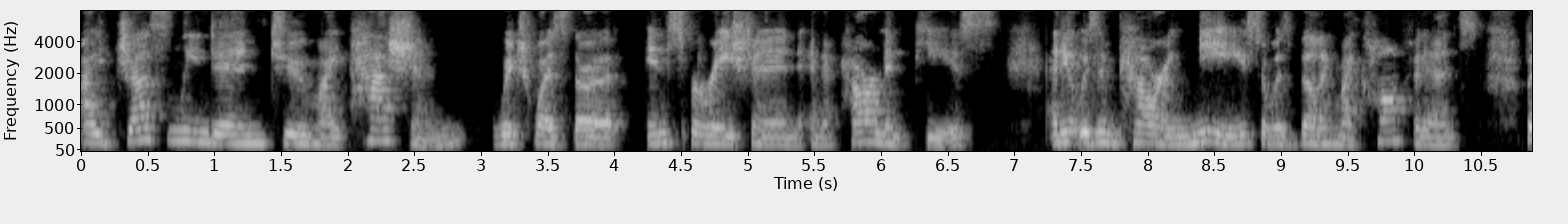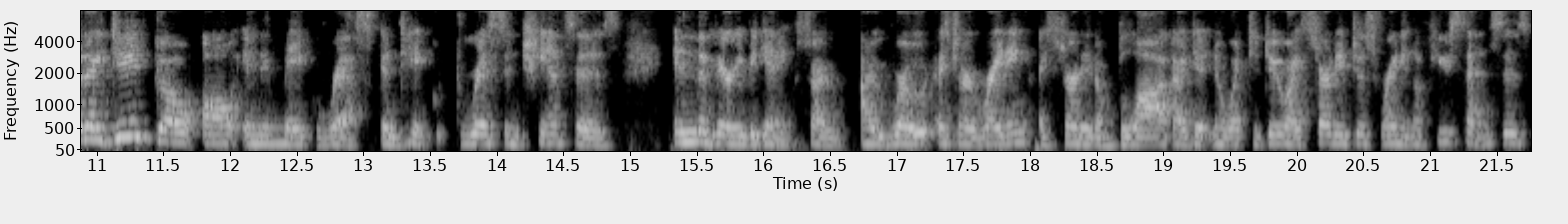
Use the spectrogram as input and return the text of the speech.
I just leaned into my passion which was the inspiration and empowerment piece. And it was empowering me, so it was building my confidence. But I did go all in and make risk and take risks and chances in the very beginning. So I, I wrote, I started writing, I started a blog. I didn't know what to do. I started just writing a few sentences,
